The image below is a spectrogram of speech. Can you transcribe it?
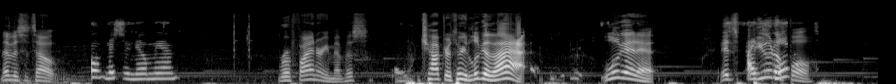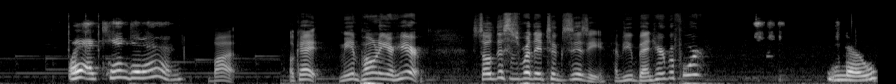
Memphis, it's out. Oh, Mr. Newman. Refinery, Memphis. Chapter 3, look at that! Look at it! It's I beautiful! Wait, I can't get in. But, okay, me and Pony are here. So this is where they took Zizzy. Have you been here before? No.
